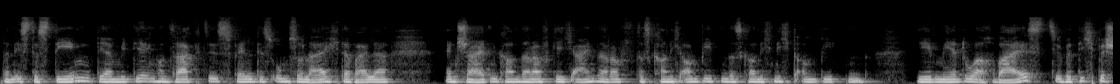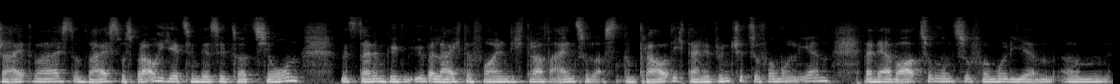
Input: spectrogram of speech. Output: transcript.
dann ist es dem, der mit dir in Kontakt ist, fällt es umso leichter, weil er entscheiden kann, darauf gehe ich ein, darauf, das kann ich anbieten, das kann ich nicht anbieten je mehr du auch weißt, über dich Bescheid weißt und weißt, was brauche ich jetzt in der Situation, wird es deinem Gegenüber leichter fallen, dich darauf einzulassen. Und trau dich, deine Wünsche zu formulieren, deine Erwartungen zu formulieren. Ähm,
